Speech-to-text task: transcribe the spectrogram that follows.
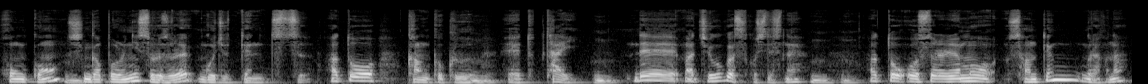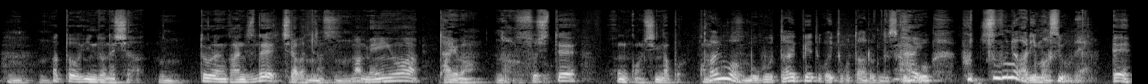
香港、シンガポールにそれぞれ50点ずつ、あと、韓国、えっ、と、タイ、で、まあ、中国は少しですね、あと、オーストラリアも3点ぐらいかな、あと、インドネシア、というぐらいの感じで散らばってます。まあ、メインは台湾。そして、香港、シンガポール。台湾、僕、台北とか行ったことあるんですけど、はい。普通にありますよね。え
